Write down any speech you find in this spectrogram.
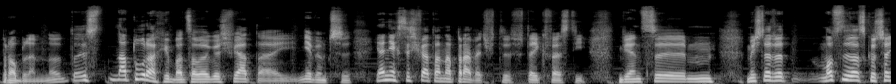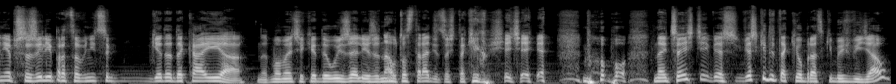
problem, no to jest natura chyba całego świata i nie wiem czy, ja nie chcę świata naprawiać w, ty, w tej kwestii, więc y, myślę, że mocne zaskoczenie przeżyli pracownicy GDDK i ja. W momencie, kiedy ujrzeli, że na autostradzie coś takiego się dzieje. Bo, bo najczęściej, wiesz, wiesz, kiedy takie obrazki byś widział?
